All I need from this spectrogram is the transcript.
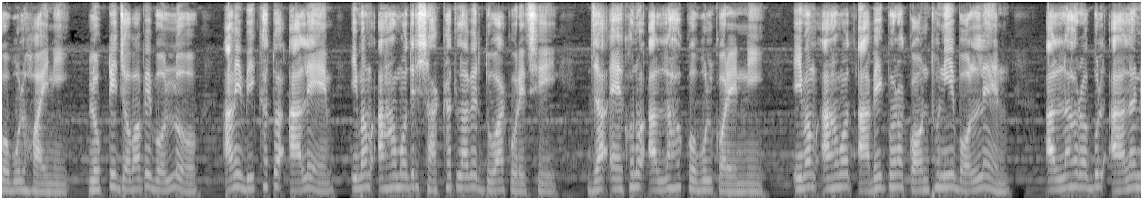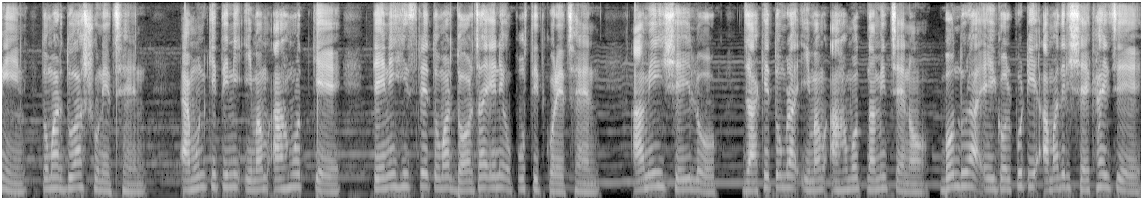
কবুল হয়নি। লোকটি জবাবে বলল, আমি বিখ্যাত আলেম ইমাম আহমদের সাক্ষাৎ লাভের দোয়া করেছি, যা এখনও আল্লাহ কবুল করেননি। ইমাম আহমদ আবেগ ভরা কণ্ঠ নিয়ে বললেন, আল্লাহ রব্বুল আলামিন তোমার দোয়া শুনেছেন। এমনকি তিনি ইমাম আহমদকে টেনে হিসড়ে তোমার দরজায় এনে উপস্থিত করেছেন। আমি সেই লোক যাকে তোমরা ইমাম আহমদ নামে চেনো। বন্ধুরা, এই গল্পটি আমাদের শেখায় যে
